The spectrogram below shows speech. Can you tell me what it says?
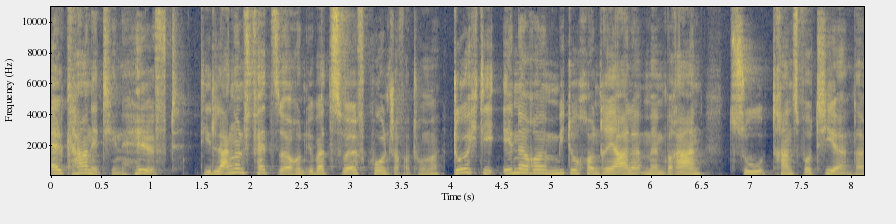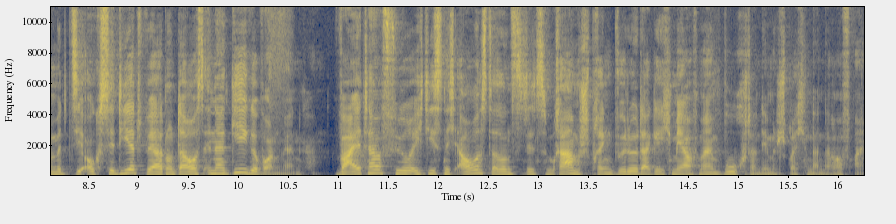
L-Carnitin hilft, die langen Fettsäuren über zwölf Kohlenstoffatome durch die innere mitochondriale Membran zu transportieren, damit sie oxidiert werden und daraus Energie gewonnen werden kann. Weiter führe ich dies nicht aus, da sonst jetzt im Rahmen sprengen würde, da gehe ich mehr auf meinem Buch dann dementsprechend dann darauf ein.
